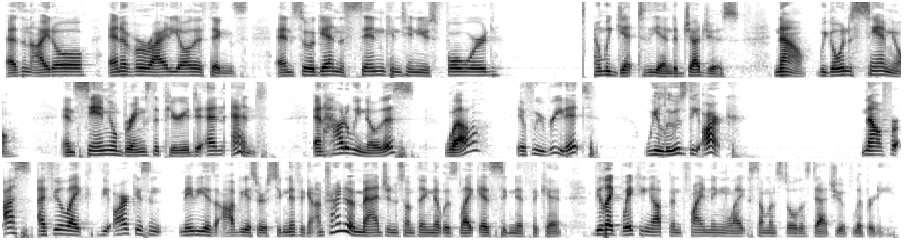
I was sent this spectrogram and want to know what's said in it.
as an idol and a variety of other things. And so again, the sin continues forward and we get to the end of Judges. Now, we go into Samuel, and Samuel brings the period to an end. And how do we know this? Well, if we read it, we lose the ark. Now, for us, I feel like the ark isn't maybe as obvious or as significant. I'm trying to imagine something that was like as significant. It'd be like waking up and finding like someone stole the Statue of Liberty.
